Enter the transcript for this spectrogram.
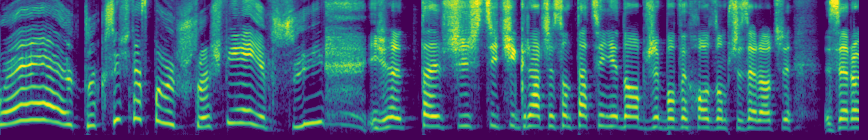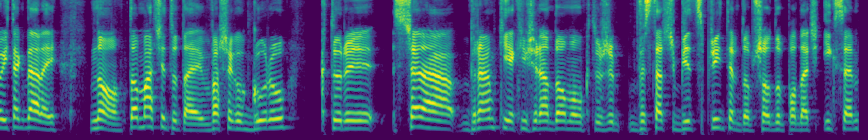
łe, toksyczna społeczność, wieje wsi. I że te wszyscy ci gracze są tacy niedobrzy, bo wychodzą przy zero, czy zero i tak dalej. No, to macie tutaj waszego guru, który strzela bramki jakimś randomom, którzy wystarczy biec sprintem do przodu, podać X-em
